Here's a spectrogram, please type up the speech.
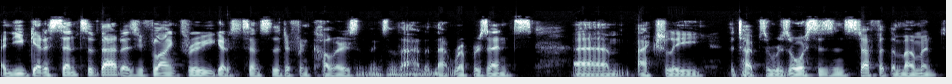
and you get a sense of that as you're flying through. You get a sense of the different colors and things like that, and that represents um, actually the types of resources and stuff at the moment.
